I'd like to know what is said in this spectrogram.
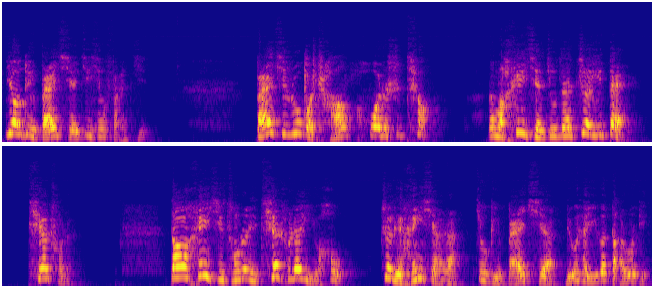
要对白棋进行反击。白棋如果长或者是跳，那么黑棋就在这一带贴出来。当黑棋从这里贴出来以后，这里很显然就给白棋留下一个打入点。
